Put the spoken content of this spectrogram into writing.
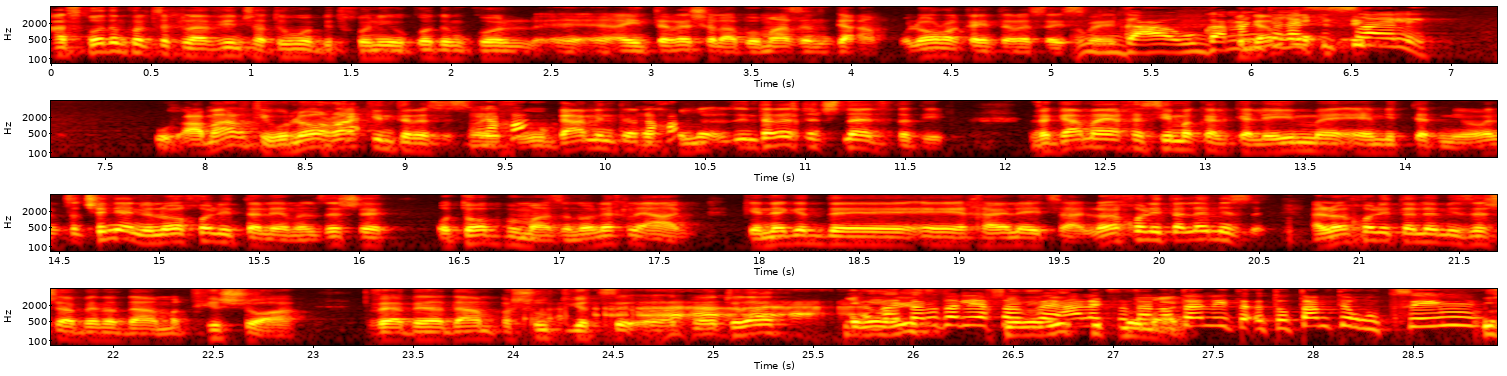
אז קודם כל צריך להבין שהתיאום הביטחוני הוא קודם כל אה, האינטרס של אבו מאזן גם, הוא לא רק האינטרס הישראלי. הוא, הוא גם האינטרס ישראלי. אמרתי, הוא לא רק אינטרס ישראלי, נכון, הוא גם אינטרס, נכון. אינטרס של שני הצדדים. וגם היחסים הכלכליים אה, מתקדמים. אבל מצד שני, אני לא יכול להתעלם על זה שאותו אבו מאזן הולך להאג כנגד אה, אה, חיילי צה"ל. לא יכול להתעלם מזה. אני לא יכול להתעלם מזה שהבן אדם מכחיש שואה. והבן אדם פשוט יוצא, אתה יודע, טרוריסט, אבל אתה נותן לי עכשיו, אלכס, אתה נותן לי את אותם תירוצים לא,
